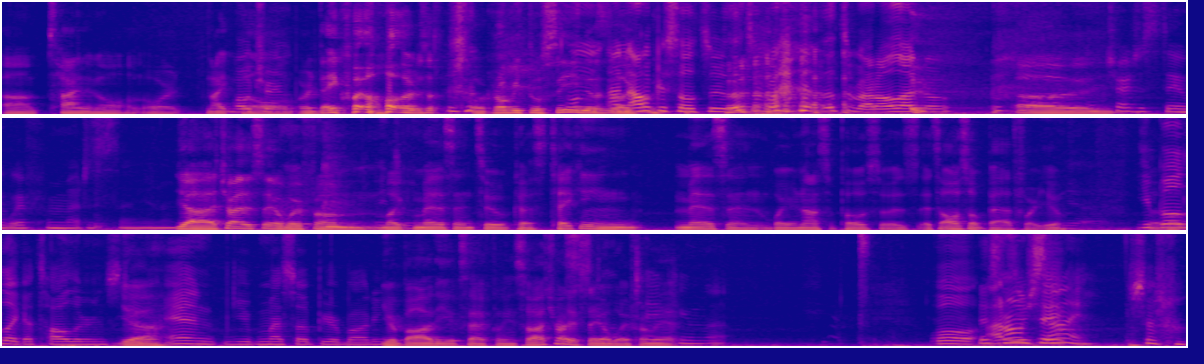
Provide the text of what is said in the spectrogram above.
um, Tylenol or Nyquil Motrin. or Dayquil or, or Robitussin. Mm, is an like, Alka-Seltzer. That's about that's about all I know. uh, I try to stay away from medicine. You know. Yeah, I try to stay away from Me like too. medicine too, because taking medicine where you're not supposed to is it's also bad for you, Yeah. You So- build like a tolerance. Yeah. it, and you mess up your body. your body exactly. So I try to stay away from it. That. Well, This I don't is your take. sign. Shut up.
